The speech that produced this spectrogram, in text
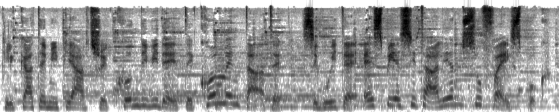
Cliccate mi piace, condividete, commentate, seguite SPS Italian su Facebook.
